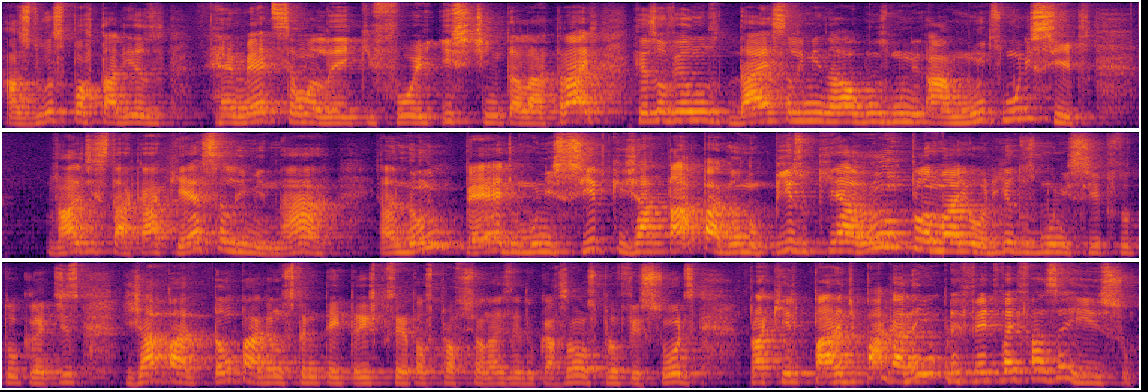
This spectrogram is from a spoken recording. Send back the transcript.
as duas portarias remetem a uma lei que foi extinta lá atrás, resolveu nos dar essa liminar a, alguns, a muitos municípios. Vale destacar que essa liminar ela não impede o município que já está pagando o piso, que é a ampla maioria dos municípios do Tocantins já estão pagando os 33% aos profissionais da educação, aos professores, para que ele pare de pagar. Nenhum prefeito vai fazer isso.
